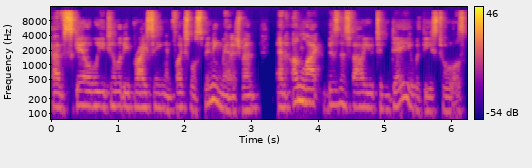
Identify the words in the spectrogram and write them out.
have scalable utility pricing and flexible spending management, and unlock business value today with these tools,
